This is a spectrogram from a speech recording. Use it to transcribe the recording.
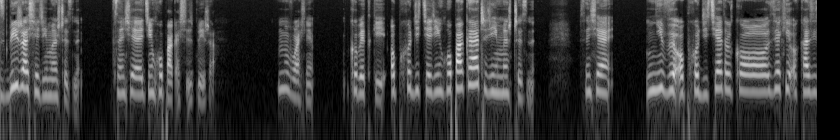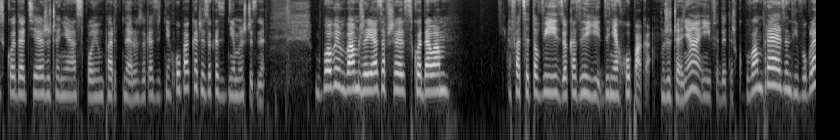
Zbliża się dzień mężczyzny. W sensie dzień chłopaka się zbliża. No właśnie. Kobietki, obchodzicie dzień chłopaka czy dzień mężczyzny? W sensie nie wy obchodzicie, tylko z jakiej okazji składacie życzenia swoim partnerom? Z okazji dnia chłopaka czy z okazji dnia mężczyzny? Bo powiem wam, że ja zawsze składałam facetowi z okazji dnia chłopaka życzenia i wtedy też kupowałam prezent i w ogóle.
